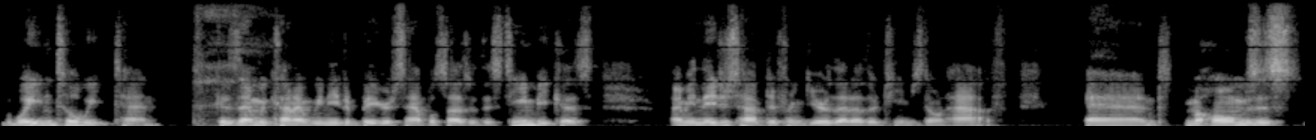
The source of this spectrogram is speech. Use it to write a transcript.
wait until week 10 because then we kind of we need a bigger sample size with this team because I mean they just have different gear that other teams don't have. And Mahomes is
